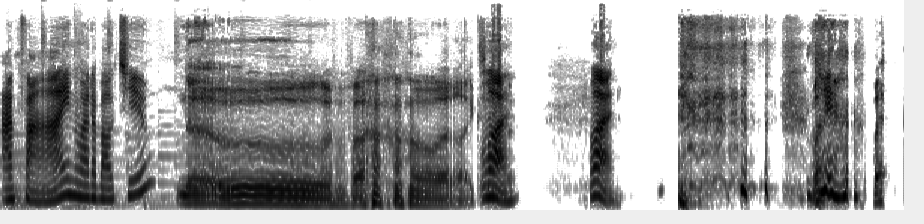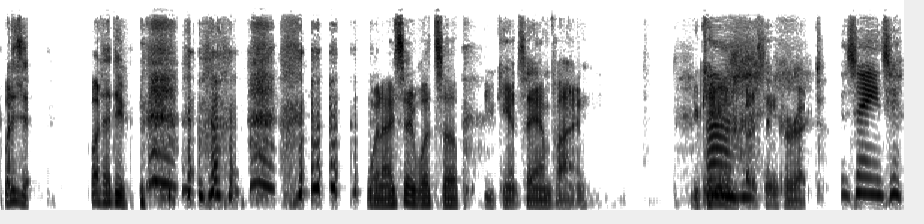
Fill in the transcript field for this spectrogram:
I'm fine. What about you? No, oh, Alexia. What? What? what? Yeah. What? What is it? What I do? When I say what's up, you can't say I'm fine. You can, Ah. but it's incorrect. Gente,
